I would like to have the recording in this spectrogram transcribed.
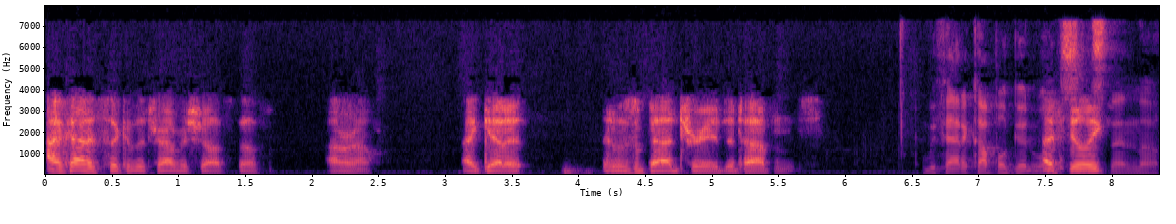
I'm kind of sick of the Travis Shaw stuff. I don't know. I get it. It was a bad trade. It happens. We've had a couple good I ones feel since like- then, though.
